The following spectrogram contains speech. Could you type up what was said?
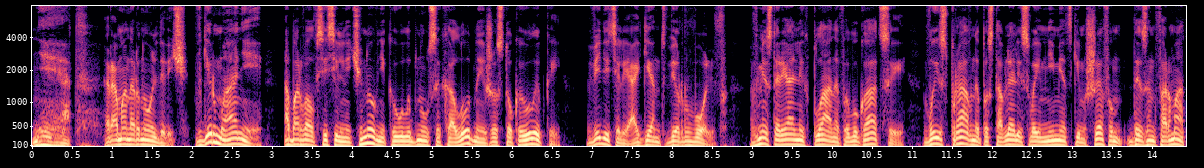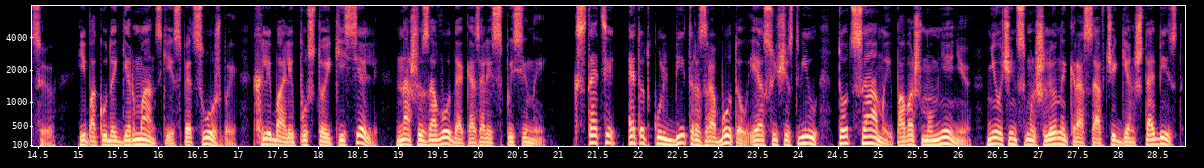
«Нет, Роман Арнольдович, в Германии», — оборвал всесильный чиновник и улыбнулся холодной и жестокой улыбкой. «Видите ли, агент Вервольф, вместо реальных планов эвакуации вы исправно поставляли своим немецким шефам дезинформацию». И покуда германские спецслужбы хлебали пустой кисель, наши заводы оказались спасены. Кстати, этот кульбит разработал и осуществил тот самый, по вашему мнению, не очень смышленый красавчик-генштабист.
